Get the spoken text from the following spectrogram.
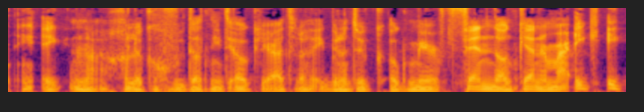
ik, nou, gelukkig hoef ik dat niet elke keer uit te leggen. Ik ben natuurlijk ook meer fan dan kenner. Maar ik, ik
